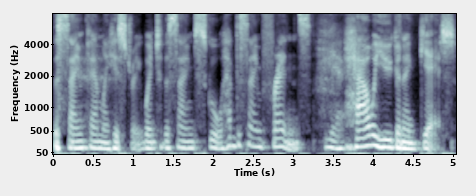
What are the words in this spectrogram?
the same family history, went to the same school, have the same friends. Yeah. How are you going to get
